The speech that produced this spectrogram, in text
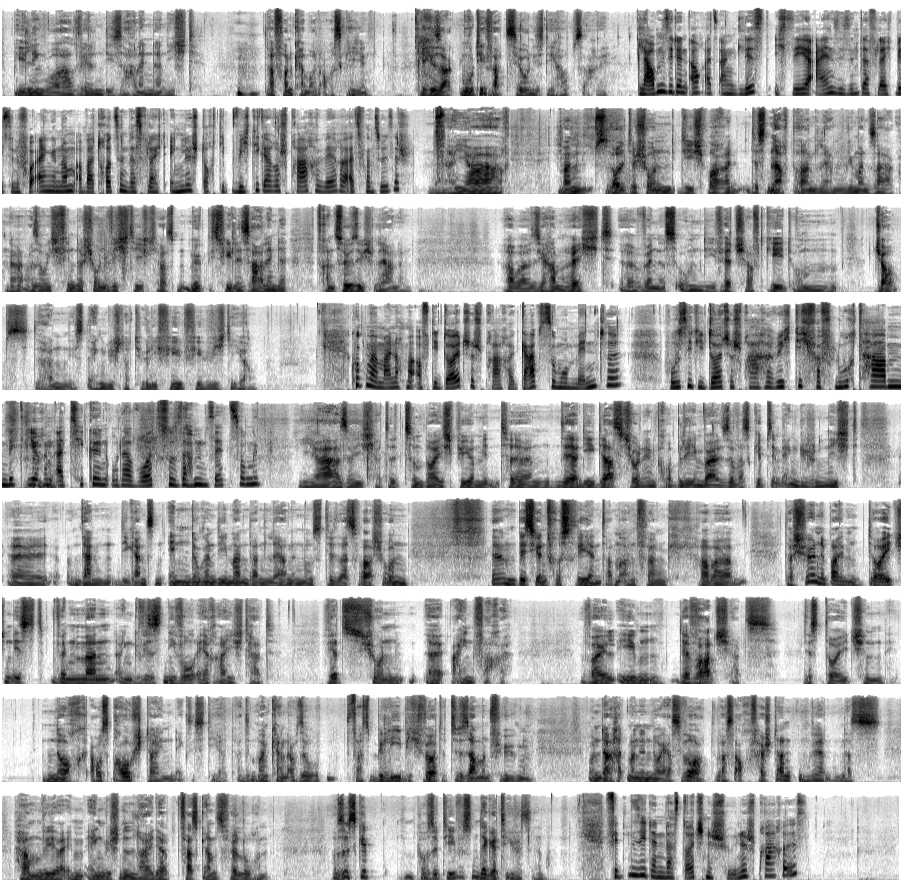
bilingual wählen die Saarländer nicht. Mhm. Davon kann man ausgehen. Wie gesagt, Motivation ist die Hauptsache. Glauben Sie denn auch als Anglist, ich sehe ein, Sie sind da vielleicht ein bisschen voreingenommen, aber trotzdem, dass vielleicht Englisch doch die wichtigere Sprache wäre als Französisch? Naja, man sollte schon die Sprache des Nachbarn lernen, wie man sagt. Ne? Also ich finde schon wichtig, dass möglichst viele Saarländer Französisch lernen. Aber Sie haben recht, äh, wenn es um die Wirtschaft geht, um Jobs, dann ist Englisch natürlich viel, viel wichtiger. Gucken wir mal nochmal auf die deutsche Sprache. Gab es so Momente, wo Sie die deutsche Sprache richtig verflucht haben mit Ihren Artikeln oder Wortzusammensetzungen? Ja, also ich hatte zum Beispiel mit ähm, der, die das schon ein Problem, weil sowas gibt es im Englischen nicht. Äh, und dann die ganzen Endungen, die man dann lernen musste, das war schon äh, ein bisschen frustrierend am Anfang. Aber das Schöne beim Deutschen ist, wenn man ein gewisses Niveau erreicht hat, wird es schon äh, einfacher, weil eben der Wortschatz des Deutschen noch aus Bausteinen existiert. Also man kann also fast beliebig Wörter zusammenfügen und da hat man ein neues Wort, was auch verstanden wird. Und das haben wir im Englischen leider fast ganz verloren. Also es gibt Positives und Negatives. Finden Sie denn, dass Deutsch eine schöne Sprache ist?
